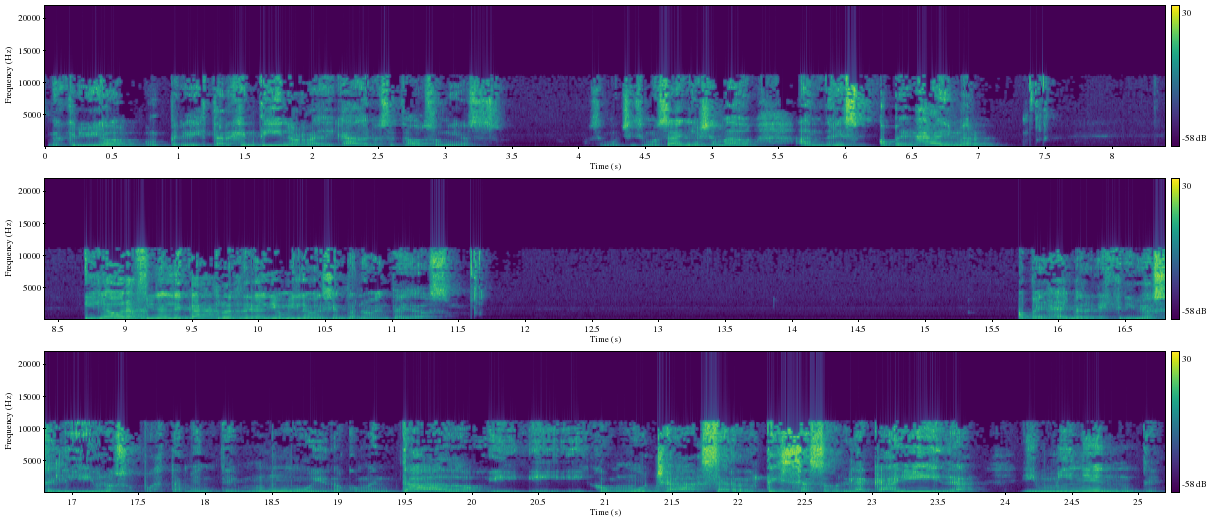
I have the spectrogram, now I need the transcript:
Lo escribió un periodista argentino radicado en los Estados Unidos hace muchísimos años, llamado Andrés Oppenheimer. Y la hora final de Castro es del año 1992. Oppenheimer escribió ese libro supuestamente muy documentado y, con mucha certeza sobre la caída inminente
